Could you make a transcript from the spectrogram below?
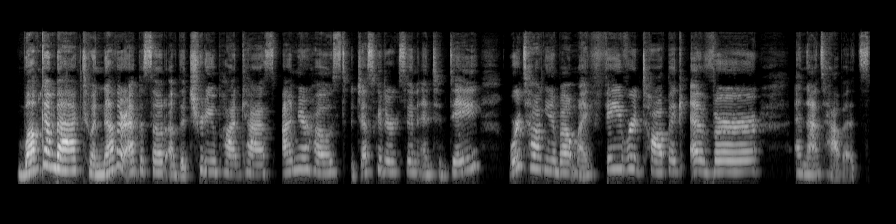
Welcome back to another episode of the Trudeau podcast. I'm your host, Jessica Dirksen, and today we're talking about my favorite topic ever and that's habits.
